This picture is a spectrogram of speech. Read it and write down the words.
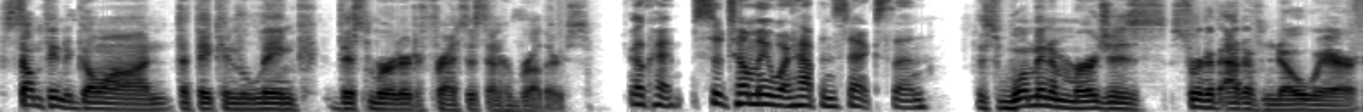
something to go on that they can link this murder to Frances and her brothers. Okay, so tell me what happens next then this woman emerges sort of out of nowhere.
